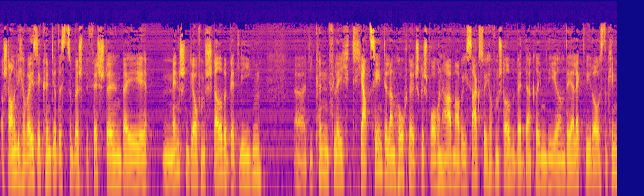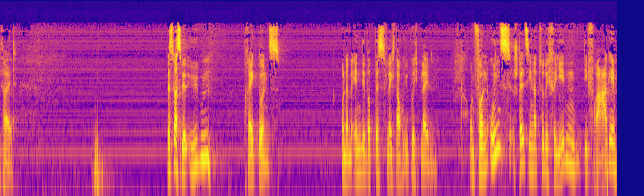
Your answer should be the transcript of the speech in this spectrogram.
Erstaunlicherweise könnt ihr das zum Beispiel feststellen bei Menschen, die auf dem Sterbebett liegen äh, die können vielleicht jahrzehntelang Hochdeutsch gesprochen haben, aber ich sage es euch, auf dem Sterbebett, da kriegen die ihren Dialekt wieder aus der Kindheit. Das, was wir üben, prägt uns. Und am Ende wird das vielleicht auch übrig bleiben. Und von uns stellt sich natürlich für jeden die Frage,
